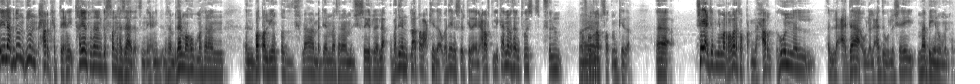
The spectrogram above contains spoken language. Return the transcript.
اي لا بدون بدون حرق حتى. يعني تخيلت مثلا القصة إنها زادت يعني مثلا بدل ما هو مثلا البطل ينقذ فلان بعدين مثلا ما أدري يصير له لا وبعدين لا طلع كذا وبعدين يصير كذا. يعني عرفت اللي كأنه مثلا تويست فيلم المفروض إنه أبسط من كذا. آه شيء عجبني مرة ولا أتوقع إنه حرق هو إن ال- الأعداء ولا العدو ولا شيء ما بينوا منه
